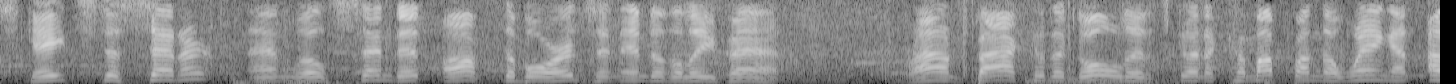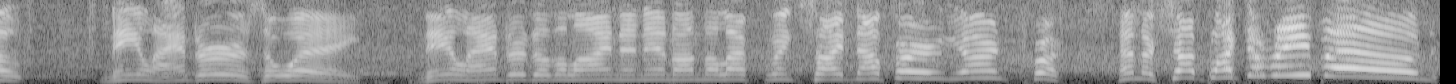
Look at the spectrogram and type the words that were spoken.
skates to center and will send it off the boards and into the leaf end. Round back of the goal, it's going to come up on the wing and out. Nylander is away. Nylander to the line and in on the left wing side now for Jarnkrok. And the shot blocked, The rebound!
